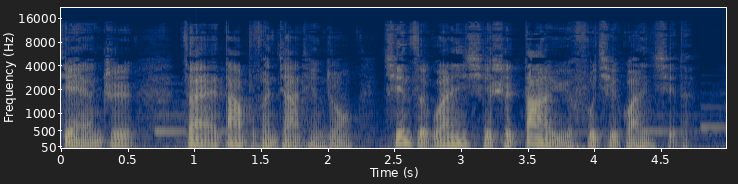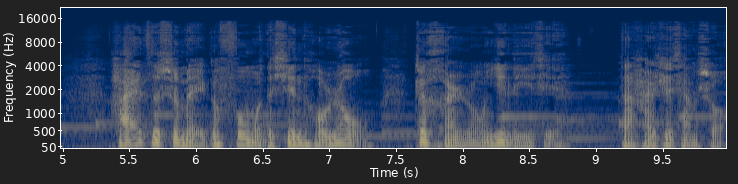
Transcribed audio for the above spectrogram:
简言之，在大部分家庭中，亲子关系是大于夫妻关系的。孩子是每个父母的心头肉，这很容易理解。但还是想说，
